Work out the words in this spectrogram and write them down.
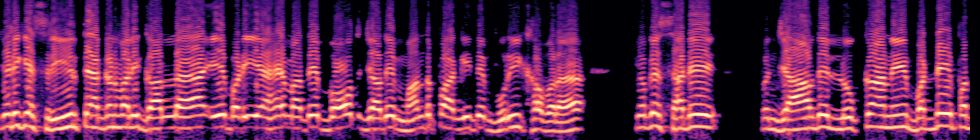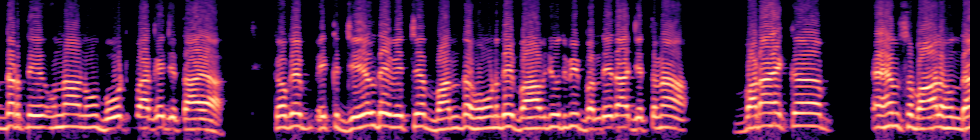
ਜਿਹੜੀ ਕਿ ਸਰੀਰ ਤਿਆਗਣ ਵਾਲੀ ਗੱਲ ਹੈ, ਇਹ ਬੜੀ ਅਹਿਮ ਅਤੇ ਬਹੁਤ ਜ਼ਿਆਦਾ ਮੰਦਭਾਗੀ ਤੇ ਬੁਰੀ ਖਬਰ ਹੈ, ਕਿਉਂਕਿ ਸਾਡੇ ਪੰਜਾਬ ਦੇ ਲੋਕਾਂ ਨੇ ਵੱਡੇ ਪੱਧਰ ਤੇ ਉਹਨਾਂ ਨੂੰ ਵੋਟ ਪਾ ਕੇ ਜਿਤਾਇਆ। ਕਿਉਂਕਿ ਇੱਕ ਜੇਲ੍ਹ ਦੇ ਵਿੱਚ ਬੰਦ ਹੋਣ ਦੇ ਬਾਵਜੂਦ ਵੀ ਬੰਦੇ ਦਾ ਜਿੱਤਣਾ ਬੜਾ ਇੱਕ ਅਹਿਮ ਸਵਾਲ ਹੁੰਦਾ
